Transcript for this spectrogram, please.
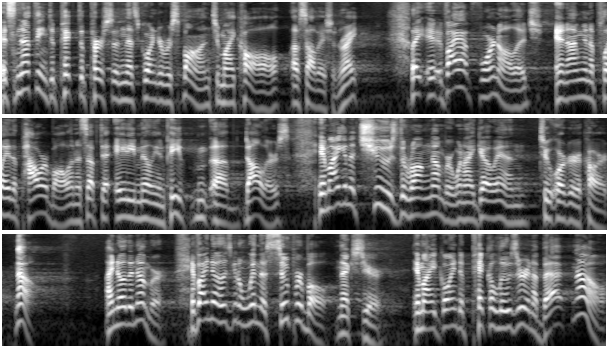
it's nothing to pick the person that's going to respond to my call of salvation, right? Like, if I have foreknowledge and I'm going to play the Powerball and it's up to 80 million uh, dollars, am I going to choose the wrong number when I go in to order a card? No. I know the number. If I know who's going to win the Super Bowl next year, Am I going to pick a loser in a bet? No.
